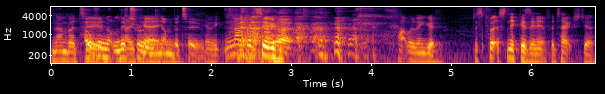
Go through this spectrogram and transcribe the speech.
Number two. Hopefully not literally Okay. number two. Number two. that would have been good. Just put Snickers in it for texture.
